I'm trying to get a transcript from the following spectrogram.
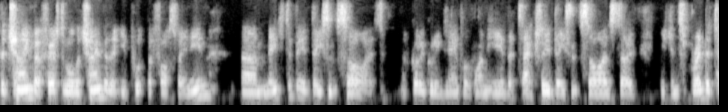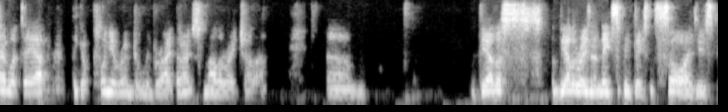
the chamber, first of all, the chamber that you put the phosphine in um, needs to be a decent size. I've got a good example of one here that's actually a decent size. So you can spread the tablets out. They've got plenty of room to liberate. They don't smother each other. Um, the other, the other reason it needs to be decent size is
